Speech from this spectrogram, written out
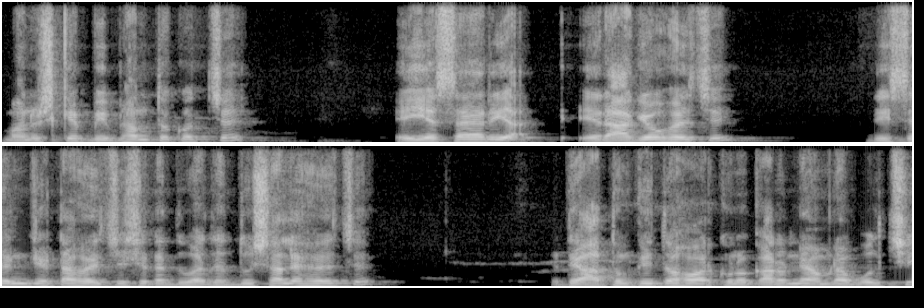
মানুষকে বিভ্রান্ত করছে। এই এসআইআর এর আগেও হয়েছে। রিসেন্ট যেটা হয়েছে সেটা দু হাজার দু সালে হয়েছে। এতে আতঙ্কিত হওয়ার কোনো কারণে আমরা বলছি।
